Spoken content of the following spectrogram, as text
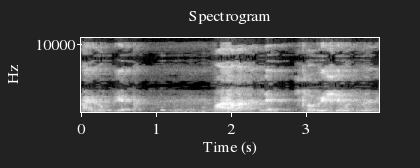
काय लोकप्रियता बारा लाखातले सव्वीसशे मत मिळाली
